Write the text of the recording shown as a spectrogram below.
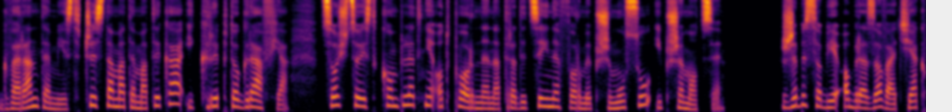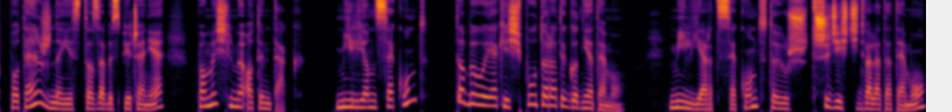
Gwarantem jest czysta matematyka i kryptografia, coś, co jest kompletnie odporne na tradycyjne formy przymusu i przemocy. Żeby sobie obrazować, jak potężne jest to zabezpieczenie, pomyślmy o tym tak. Milion sekund to były jakieś półtora tygodnia temu. Miliard sekund to już 32 lata temu,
